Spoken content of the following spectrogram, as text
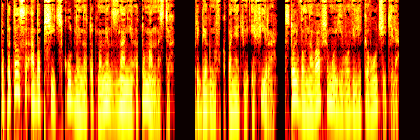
попытался обобщить скудные на тот момент знания о туманностях, прибегнув к понятию эфира, столь волновавшему его великого учителя.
